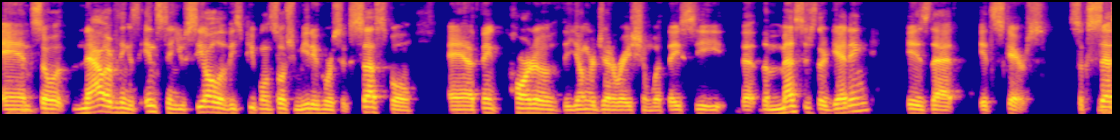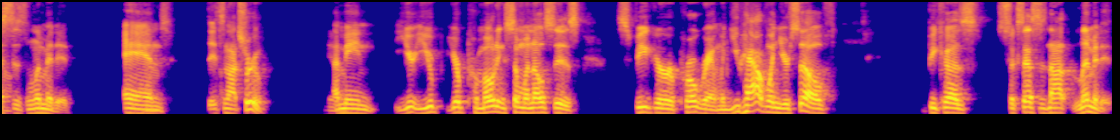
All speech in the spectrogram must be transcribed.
And so now everything is instant. You see all of these people on social media who are successful. And I think part of the younger generation, what they see that the message they're getting is that it's scarce. Success yeah. is limited and it's not true. Yeah. I mean, you're you're you're promoting someone else's speaker program when you have one yourself because success is not limited.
